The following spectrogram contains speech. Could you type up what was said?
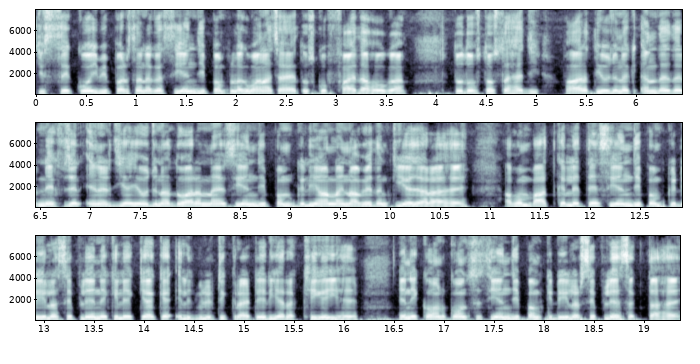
जिससे कोई भी पर्सन अगर सीएनजी पंप लगवाना चाहे तो उसको फ़ायदा होगा। तो दोस्तों, सहज भारत योजना के अंदर नेक्स्टजन एनर्जिया योजना द्वारा नए सीएनजी पंप के लिए ऑनलाइन आवेदन किया जा रहा है। अब हम बात कर लेते हैं सीएनजी पंप की डीलरशिप लेने के लिए क्या क्या एलिजिबिलिटी क्राइटेरिया रखी गई है, यानी कौन कौन सी सीएनजी पंप की डीलरशिप ले सकता है।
